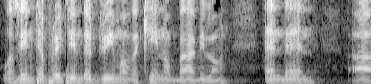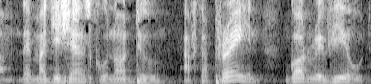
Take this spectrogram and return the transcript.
was interpreting the dream of the king of Babylon, and then um, the magicians could not do. After praying, God revealed.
